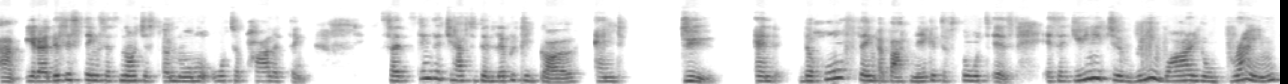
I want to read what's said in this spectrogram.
Um, you know, this is things that's not just a normal autopilot thing. So it's things that you have to deliberately go and do. And the whole thing about negative thoughts is, is that you need to rewire your brain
